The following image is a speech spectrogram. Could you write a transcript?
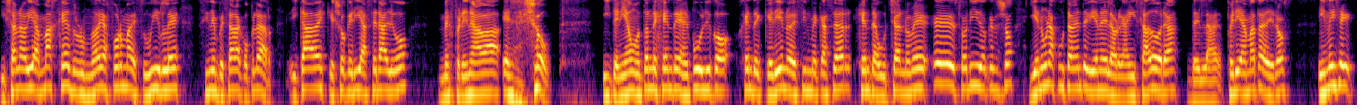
y ya no había más headroom, no había forma de subirle sin empezar a acoplar. Y cada vez que yo quería hacer algo, me frenaba el show y tenía un montón de gente en el público, gente queriendo decirme qué hacer, gente abuchándome, eh, sonido, qué sé yo. Y en una justamente viene la organizadora de la feria de mataderos y me dice,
